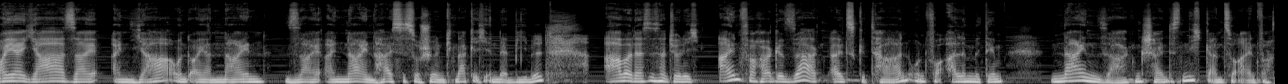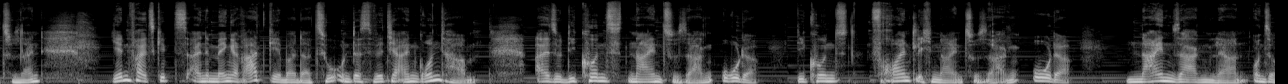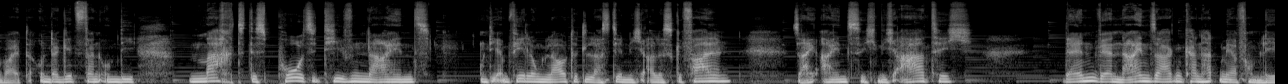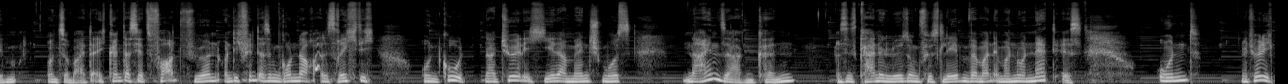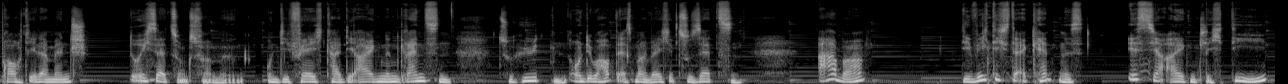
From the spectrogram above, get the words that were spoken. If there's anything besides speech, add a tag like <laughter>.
Euer Ja sei ein Ja und euer Nein sei ein Nein, heißt es so schön knackig in der Bibel. Aber das ist natürlich einfacher gesagt als getan und vor allem mit dem Nein sagen scheint es nicht ganz so einfach zu sein. Jedenfalls gibt es eine Menge Ratgeber dazu und das wird ja einen Grund haben. Also die Kunst Nein zu sagen oder die Kunst freundlich Nein zu sagen oder Nein sagen lernen und so weiter. Und da geht es dann um die Macht des positiven Neins. Und die Empfehlung lautet, lass dir nicht alles gefallen, sei einzig, nicht artig. Denn wer Nein sagen kann, hat mehr vom Leben und so weiter. Ich könnte das jetzt fortführen und ich finde das im Grunde auch alles richtig und gut. Natürlich, jeder Mensch muss Nein sagen können. Es ist keine Lösung fürs Leben, wenn man immer nur nett ist. Und natürlich braucht jeder Mensch Durchsetzungsvermögen und die Fähigkeit, die eigenen Grenzen zu hüten und überhaupt erstmal welche zu setzen. Aber die wichtigste Erkenntnis ist ja eigentlich die,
